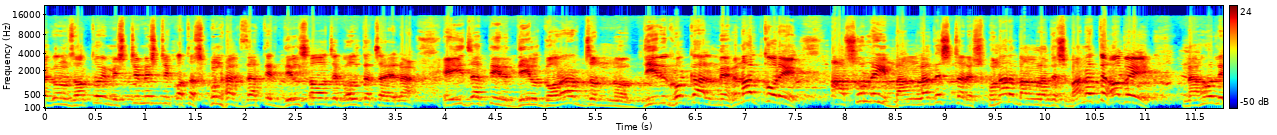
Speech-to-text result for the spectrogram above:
এখন যতই মিষ্টি মিষ্টি কথা শোনাক, জাতির দিল সহজে গলতে চায় না। এই জাতির দিল গড়ার জন্য দীর্ঘকাল মেহনত করে আসলেই বাংলাদেশটারে সোনার বাংলাদেশ বানাতে হবে। না হলে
